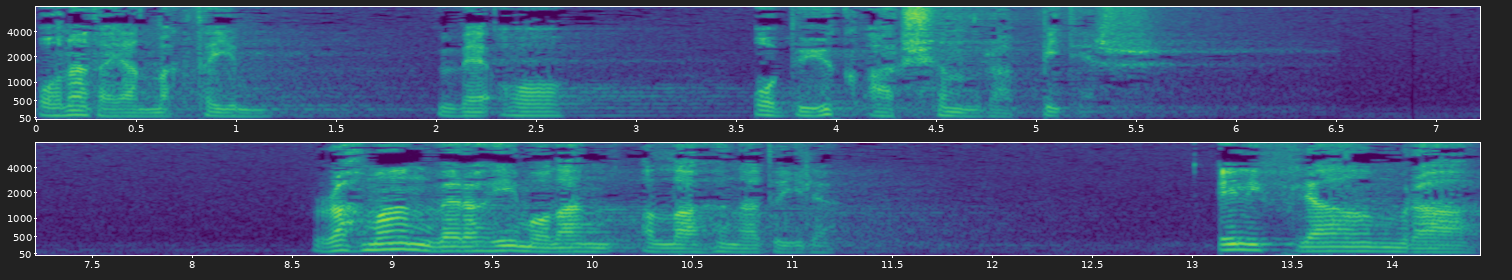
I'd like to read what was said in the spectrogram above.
ona dayanmaktayım. Ve o, o büyük arşın Rabbidir. Rahman ve Rahim olan Allah'ın adıyla. Elif, Lam, Ra.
